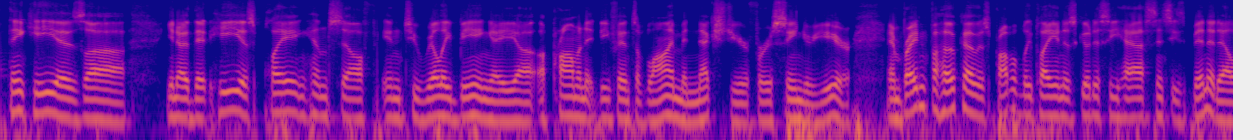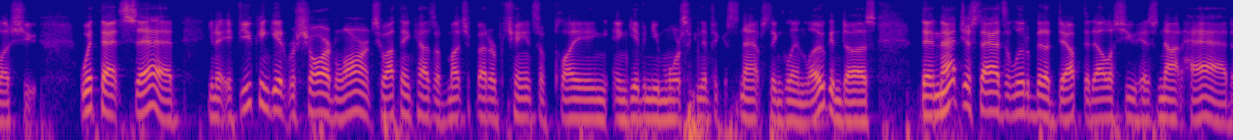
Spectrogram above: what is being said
think he is, uh, you know, that he is playing himself into really being a uh, a prominent defensive lineman next year for his senior year. And Breiden Fehoko is probably playing as good as he has since he's been at LSU. With that said, you know, if you can get Rashard Lawrence, who I think has a much better chance of playing and giving you more significant snaps than Glenn Logan does, then that just adds a little bit of depth that LSU has not had,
